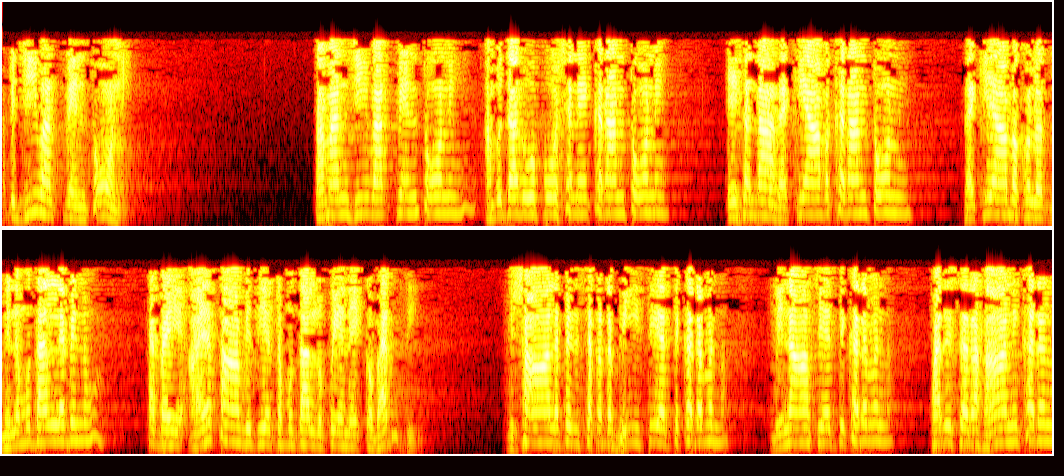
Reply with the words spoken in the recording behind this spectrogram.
අපි ජීවත් වෙන්න ඕනේ. Taman ජීවත් වෙන්න ඕනේ. අමුදරුව පෝෂණය කරන්න ඕනේ. ඒ සඳහා රැකියාව කරන්න ඕනේ. රැකියාව කළොත් මිල මුදල් ලැබෙනවා. හැබැයි අයථා විදියට මුදල් උපයන එක වැරදි. විශාල පිරිසකට භීතිය ඇති කරන, විනාශය ඇති කරන, පරිසර හානි කරන,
